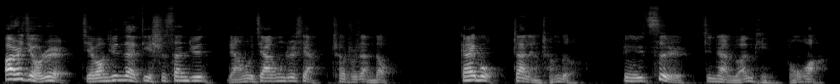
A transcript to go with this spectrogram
二十九日，解放军在第十三军两路夹攻之下撤出战斗，该部占领承德。并于次日进占滦平、隆化，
